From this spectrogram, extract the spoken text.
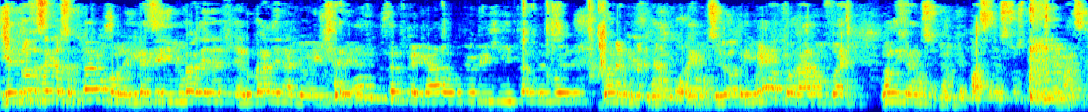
Y entonces ellos se fueron con la iglesia y en lugar de, en lugar de ir a llorar, ay, se han pegado, mi orejita, me duele. Bueno, dijeron, oremos. Y lo primero que oraron fue, no dijeron, Señor, que pasen nuestros problemas.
